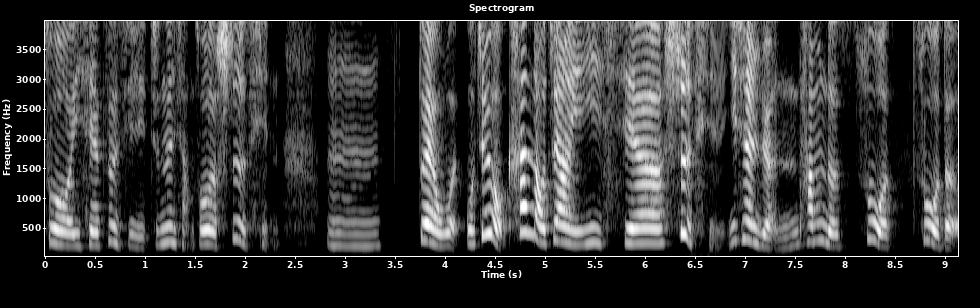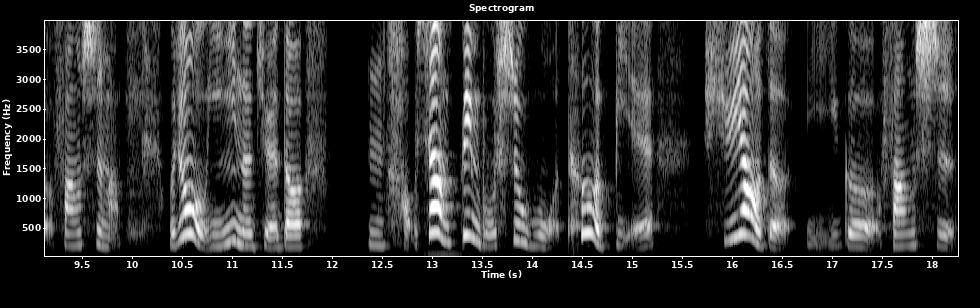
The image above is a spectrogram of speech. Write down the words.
做一些自己真正想做的事情。嗯，对我我就有看到这样一些事情，一些人他们的做做的方式嘛，我就隐隐的觉得，嗯，好像并不是我特别。需要的一个方式，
